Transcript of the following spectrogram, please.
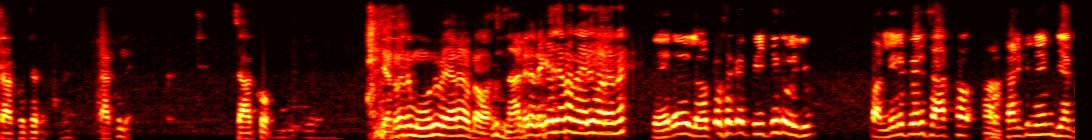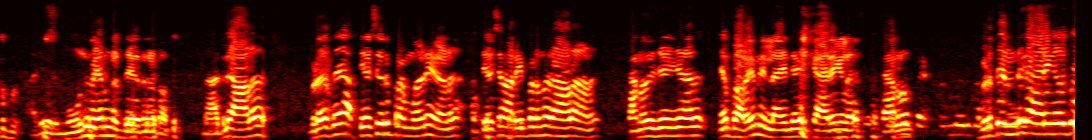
ചാക്കോ ചേട്ടൻ. ചാക്കോല്ലേ ചാക്കോ. ചേട്ടൻ ഒരു മൂന്ന് പേരാ കേട്ടോ. നാട്ടിൽ എന്തൊക്കെയാ ചേട്ടാ പേര് പറയുന്നത് പേര് ലോക്കസ് ഒക്കെ പി ടി വിളിക്കും. പള്ളിയിലെ പേര് ചാക്കോ. കളിക്കുന്ന നെയിം ജാക്കബ്. മൂന്ന് പേരുണ്ട് അദ്ദേഹത്തിന് കേട്ടോ. നാട്ടിലെ ആൾ ഇവിടത്തെ അത്യാവശ്യം ഒരു പ്രമാണിയാണ്. അത്യാവശ്യം അറിയപ്പെടുന്ന ഒരാളാണ്. കാരണം എന്ന് വെച്ച് കഴിഞ്ഞാൽ ഞാൻ പറയുന്നില്ല അതിന്റെ കാര്യങ്ങൾ. കാരണം ഇവിടുത്തെ എന്ത് കാര്യങ്ങൾക്ക്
